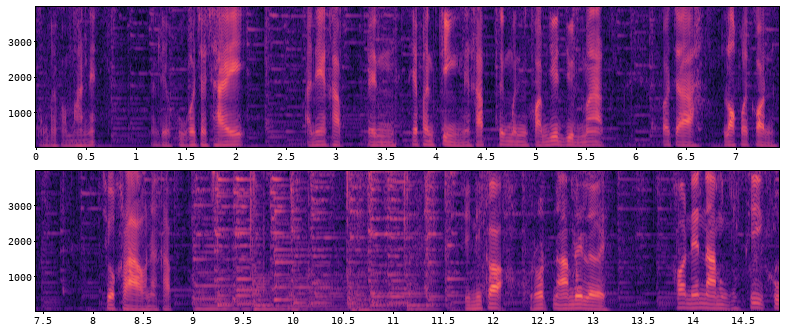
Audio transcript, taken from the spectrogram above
ลงไปประมาณนี้เดี๋ยวครูก็จะใช้อันนี้ครับเป็นเทปพันกิ่งนะครับ ซึ่งมันมีความยืดหยุ่นมาก ก็จะล็อกไว้ก่อนชั่วคราวนะครับ ทีนี้ก็รดน้ำได้เลย ข้อแนะนำที่ครู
